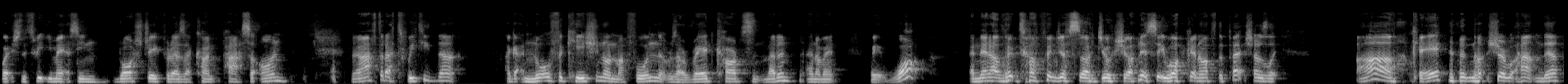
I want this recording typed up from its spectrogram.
which the tweet you might have seen, Ross Draper as can't pass it on. Now after I tweeted that, I got a notification on my phone that was a red card St Mirren, and I went, "Wait, what?" And then I looked up and just saw Joe Shaughnessy walking off the pitch. I was like, ah, okay. Not sure what happened there.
